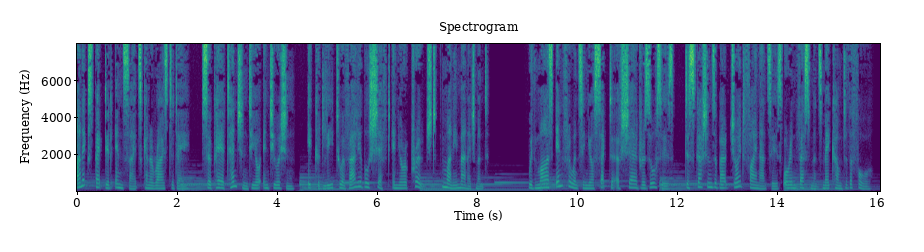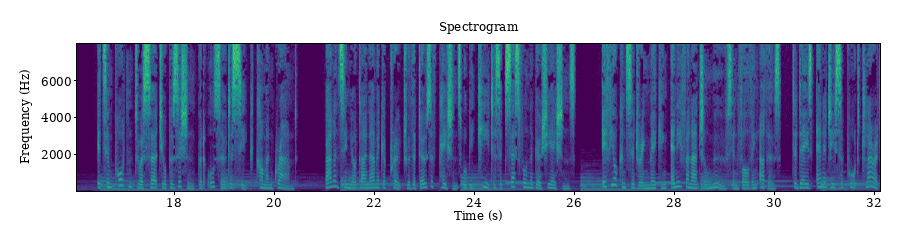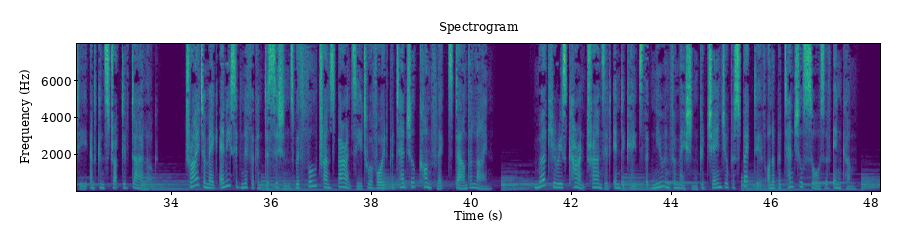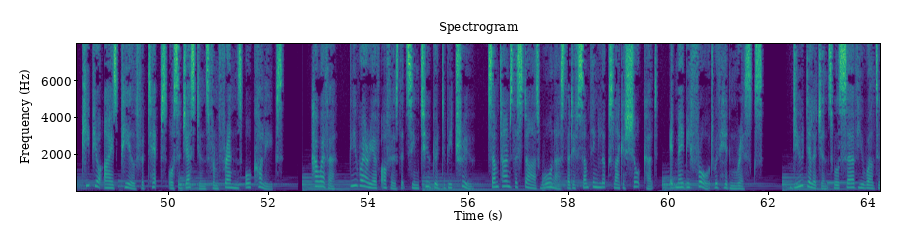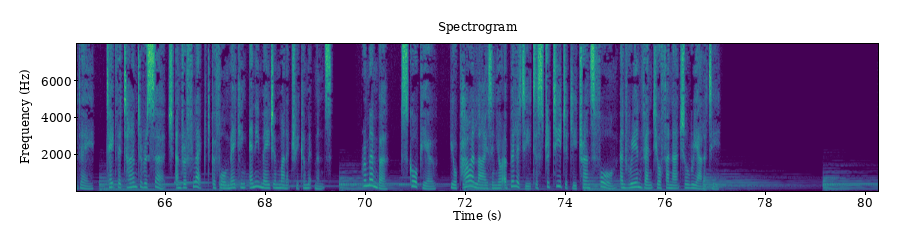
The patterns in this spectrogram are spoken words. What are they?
Unexpected insights can arise today, so pay attention to your intuition, it could lead to a valuable shift in your approach to money management. With Mars influencing your sector of shared resources, discussions about joint finances or investments may come to the fore. It's important to assert your position but also to seek common ground. Balancing your dynamic approach with a dose of patience will be key to successful negotiations. If you're considering making any financial moves involving others, today's energy support clarity and constructive dialogue. Try to make any significant decisions with full transparency to avoid potential conflicts down the line. Mercury's current transit indicates that new information could change your perspective on a potential source of income. Keep your eyes peeled for tips or suggestions from friends or colleagues. However, be wary of offers that seem too good to be true. Sometimes the stars warn us that if something looks like a shortcut, it may be fraught with hidden risks. Due diligence will serve you well today. Take the time to research and reflect before making any major monetary commitments. Remember, Scorpio, your power lies in your ability to strategically transform and reinvent your financial reality.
